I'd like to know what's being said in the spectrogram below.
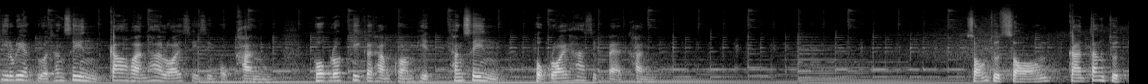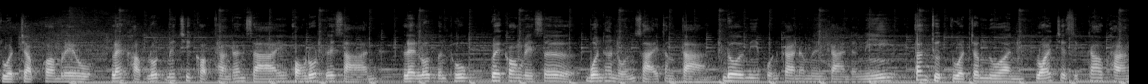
ที่เรียกตรวจทั้งสิ้น 9,546 คัน พบรถที่กระทำความผิดทั้งสิ้น 658 คัน 2.2 การตั้งจุดตรวจจับความเร็ว และขับรถไม่ชิดขอบทางด้านซ้ายของรถโดยสาร และรถบรรทุกด้วยกล้องเลเซอร์ บนถนนสายต่างๆ โดยมีผลการดำเนินการดังนี้ ตั้งจุดตรวจจำนวน 179 ครั้ง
